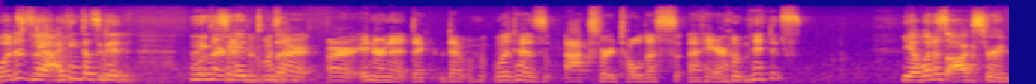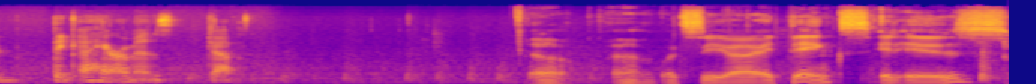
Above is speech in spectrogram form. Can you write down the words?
What is that? Yeah, I think that's a good. I think What's, our, a good. what's our, our internet? De- de- what has Oxford told us a harem is? yeah, what does Oxford think a harem is, Jeff? Oh, oh. Let's see. Uh, it thinks it is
